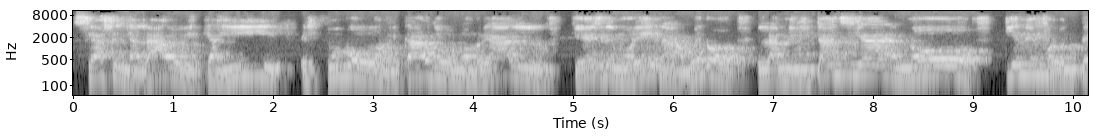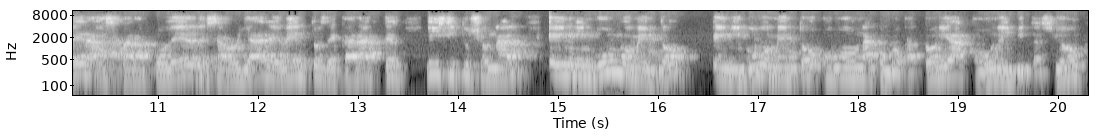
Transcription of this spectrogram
se ha señalado, de que ahí estuvo Ricardo Monreal, que es de Morena. Bueno, la militancia no tiene fronteras para poder desarrollar eventos de carácter institucional. En ningún momento, en ningún momento hubo una convocatoria o una invitación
